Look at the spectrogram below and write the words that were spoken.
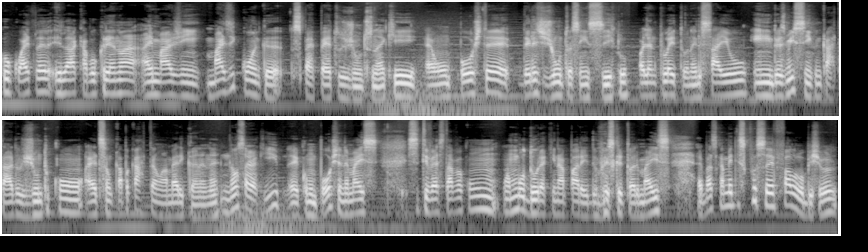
o Quitely ele acabou criando a, a imagem mais icônica dos Perpétuos juntos, né? Que é um pôster deles juntos, assim, em círculo, olhando pro leitor, né? Ele saiu em 2005, encartado junto com a edição capa cartão americana, né? Não saiu aqui é, como um pôster, né? Mas se tivesse, tava com uma moldura aqui na parede do meu escritório. Mas é basicamente isso que você falou, bicho. Eu,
